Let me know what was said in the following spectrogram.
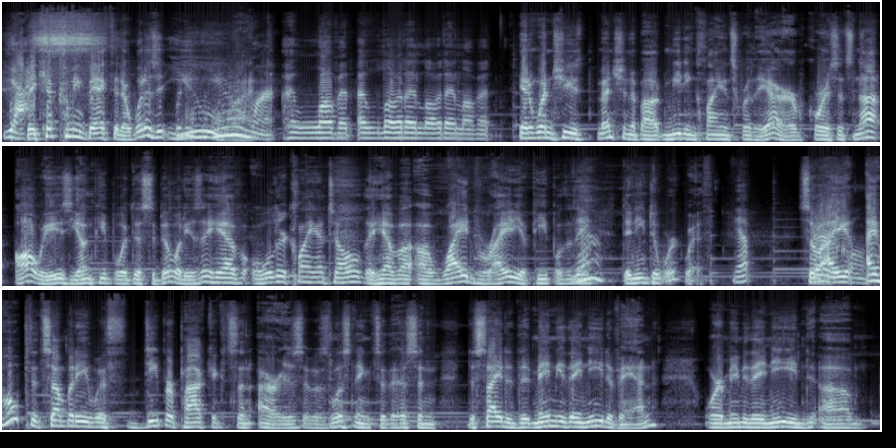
Yes. They kept coming back to that. What is it What you, you want? want? I love it. I love it. I love it. I love it. And when she mentioned about meeting clients where they are, of course, it's not always young people with disabilities. They have older clientele. They have a, a wide variety of people that Yeah. they, they need to work with. Yep. So Very I, cool. I hope that somebody with deeper pockets than ours was listening to this and decided that maybe they need a van or maybe they need um,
